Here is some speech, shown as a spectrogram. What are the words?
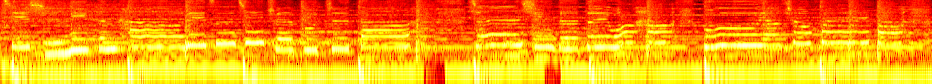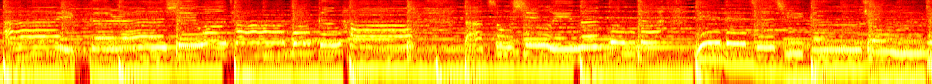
其实你很好你自己却不知道真心的对我好不要求回报爱一个人希望他过更好打从心里暖暖的你比自己更重要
